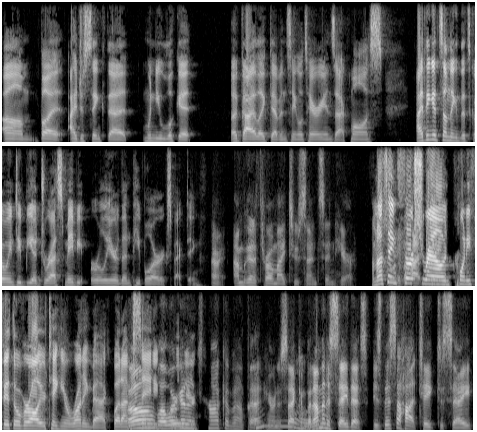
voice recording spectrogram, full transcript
Um, but I just think that when you look at a guy like Devin Singletary and Zach Moss, I think it's something that's going to be addressed maybe earlier than people are expecting. All right, I'm going to throw my two cents in here. I'm not saying first round, 25th overall, you're taking a running back, but I'm oh, saying. Well, we're going to talk about that here in a second. But I'm going to oh. say this Is this a hot take to say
